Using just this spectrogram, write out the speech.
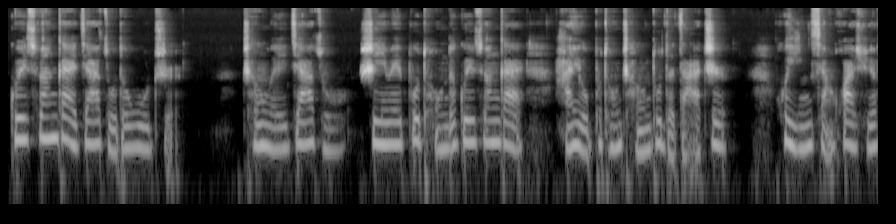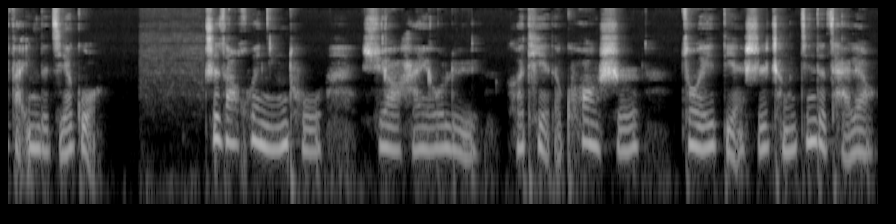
硅酸钙家族的物质。称为家族，是因为不同的硅酸钙含有不同程度的杂质，会影响化学反应的结果。制造混凝土需要含有铝。和铁的矿石作为点石成金的材料，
